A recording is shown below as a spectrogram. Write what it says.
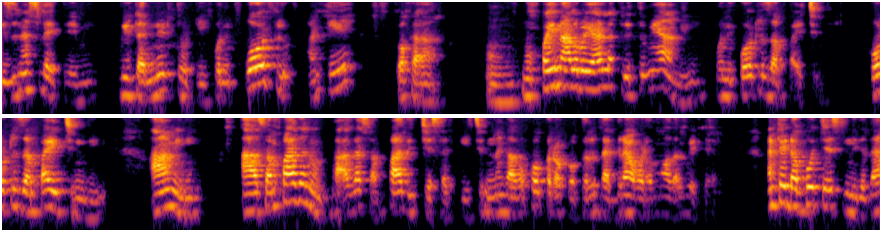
బిజినెస్లు అయితేమి వీటన్నిటితోటి కొన్ని కోట్లు అంటే ఒక ముప్పై నలభై ఏళ్ళ క్రితమే ఆమె కొన్ని కోట్లు సంపాదించింది. కోట్లు సంపాదించింది. ఆమె ఆ సంపాదన బాగా సంపాదించేసరికి చిన్నగా ఒక్కొక్కరు ఒక్కొక్కరు దగ్గర అవ్వడం మొదలు పెట్టారు అంటే డబ్బు వచ్చేసింది కదా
